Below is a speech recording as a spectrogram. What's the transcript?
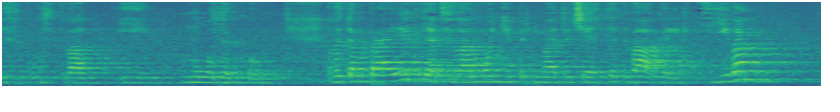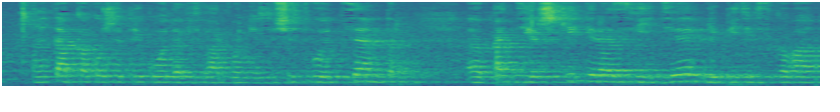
искусство и музыку. В этом проекте от филармонии принимают участие два коллектива. Так как уже три года в филармонии существует центр поддержки и развития любительского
